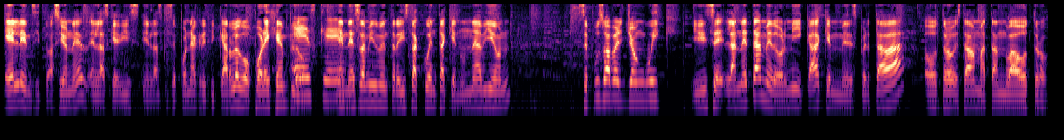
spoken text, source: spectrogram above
él en situaciones en las que dice- en las que se pone a criticar luego por ejemplo Es que- en esa misma entrevista cuenta que en un avión se puso a ver John Wick y dice la neta me dormí y cada que me despertaba otro estaba matando a otro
